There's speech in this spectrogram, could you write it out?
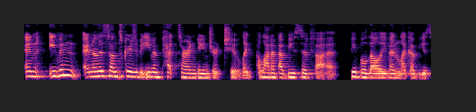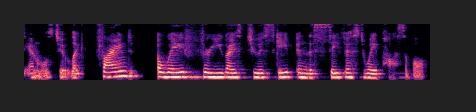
And even, I know this sounds crazy, but even pets are endangered too. Like a lot of abusive uh, people, they'll even like abuse animals too. Like find a way for you guys to escape in the safest way possible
